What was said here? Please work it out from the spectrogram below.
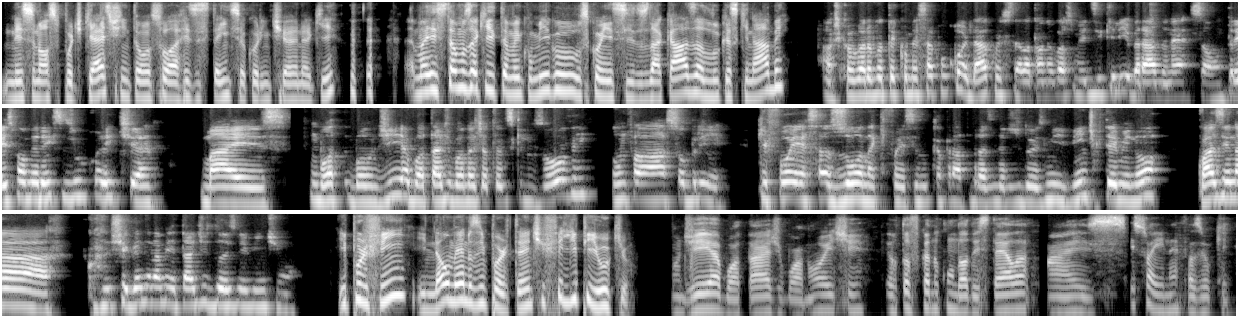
nesse nosso podcast, então eu sou a resistência corintiana aqui. Mas estamos aqui também comigo, os conhecidos da casa, Lucas Knaben. Acho que agora eu vou ter que começar a concordar com isso, ela tá um negócio meio desequilibrado, né? São três palmeirenses e um corintiano. Mas bom dia, boa tarde, boa noite a todos que nos ouvem. Vamos falar sobre o que foi essa zona que foi esse Campeonato Brasileiro de 2020, que terminou quase na chegando na metade de 2021. E por fim, e não menos importante, Felipe Ucchio. Bom dia, boa tarde, boa noite. Eu tô ficando com dó do Stella, mas isso aí, né? Fazer o quê?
